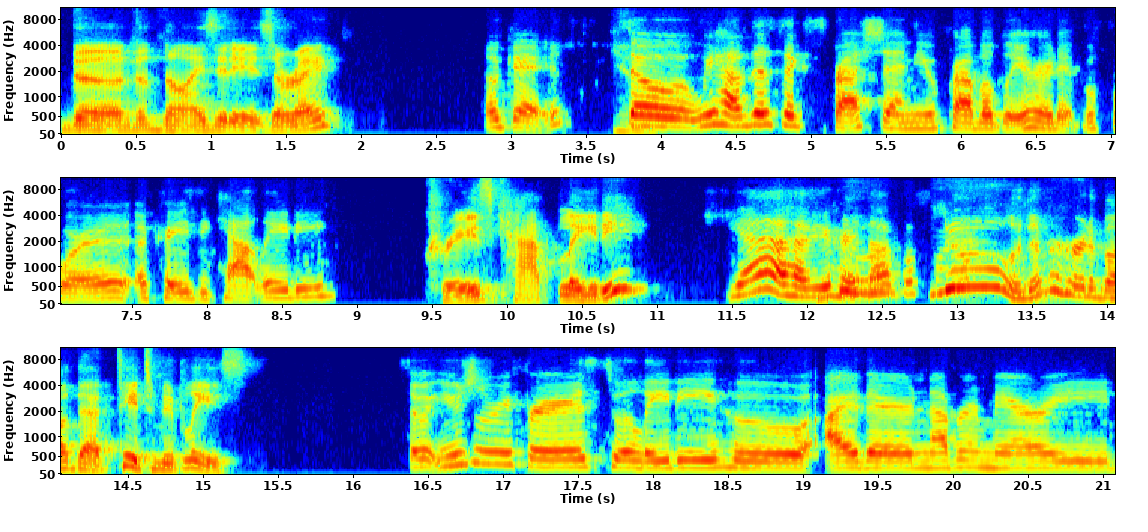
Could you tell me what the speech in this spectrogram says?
the, the noise it is, all right? Okay. Yeah. So we have this expression, you've probably heard it before, a crazy cat lady. Crazy cat lady? Yeah, have you heard that before? No, never heard about that. Teach me, please. So it usually refers to a lady who either never married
